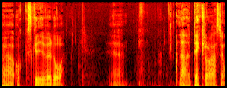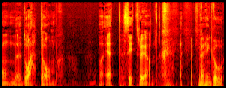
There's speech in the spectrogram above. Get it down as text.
Uh, och skriver då uh, La Déclaration de droit d'homme och ett Citroën med en god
